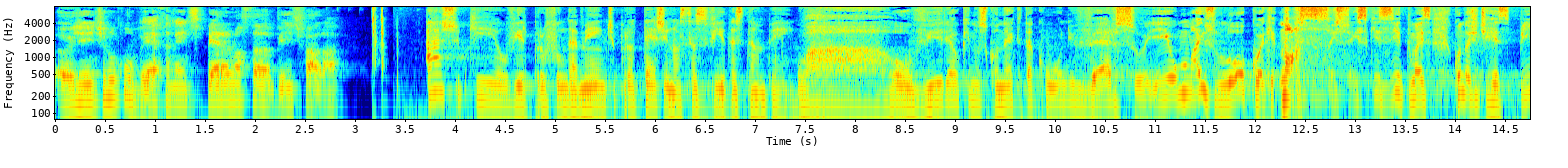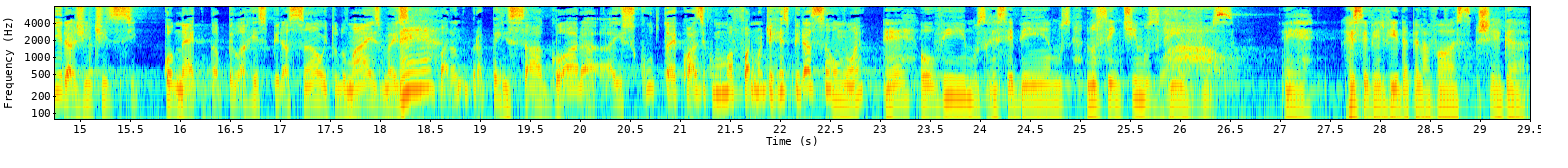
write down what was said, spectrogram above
a gente não conversa, né? A gente espera a nossa vez de falar. Acho que ouvir profundamente protege nossas vidas também. Uau! Ouvir é o que nos conecta com o universo. E o mais louco é que. Nossa, isso é esquisito, mas quando a gente respira, a gente se conecta pela respiração e tudo mais, mas é. parando para pensar agora, a escuta é quase como uma forma de respiração, não é? É, ouvimos, recebemos, nos sentimos Uau. vivos. É, receber vida pela voz chega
